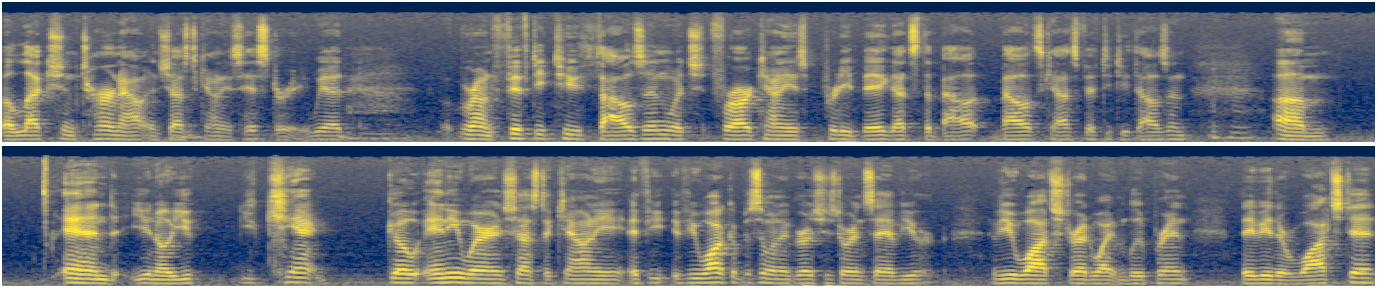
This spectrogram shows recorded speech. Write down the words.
election turnout in shasta mm-hmm. county's history. We had around 52,000, which for our county is pretty big. That's the ballot ballots cast 52,000. Mm-hmm. Um, and you know you you can't go anywhere in Shasta County if you if you walk up to someone in a grocery store and say have you have you watched Red White and Blueprint? They've either watched it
